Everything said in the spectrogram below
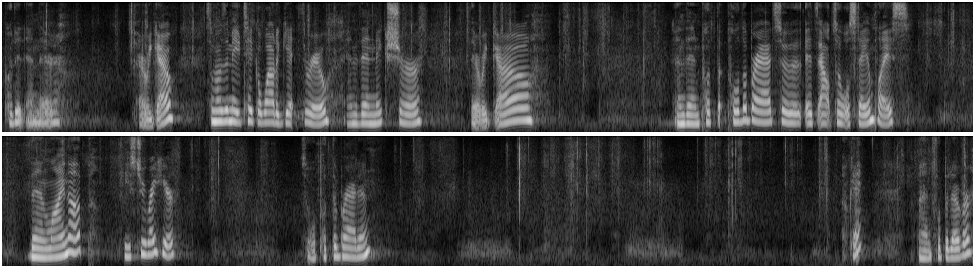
Put it in there. There we go. Sometimes it may take a while to get through. And then make sure, there we go. And then put the, pull the brad so it's out so it will stay in place. Then line up these two right here. So we'll put the brad in. Okay, and flip it over.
